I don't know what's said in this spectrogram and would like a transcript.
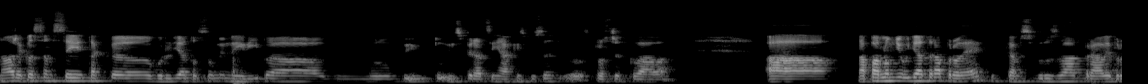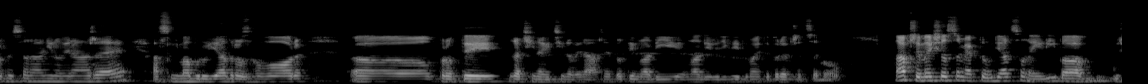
No a řekl jsem si, tak uh, budu dělat to, co mi nejlíp a budu jim tu inspiraci nějakým způsobem eh, zprostředkovávat. A napadlo mě udělat teda projekt, kam si budu zvát právě profesionální novináře a s nima budu dělat rozhovor uh, pro ty začínající novináře, pro ty mladí, mladí lidi, kteří to mají teprve před sebou. No a přemýšlel jsem, jak to udělat co nejlíp a už,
